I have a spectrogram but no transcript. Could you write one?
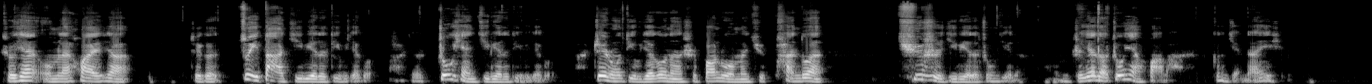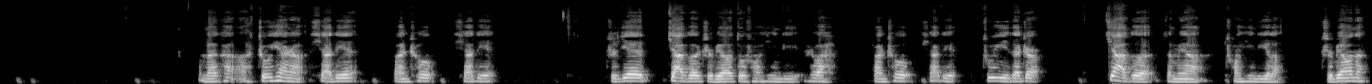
首先，我们来画一下这个最大级别的底部结构啊，就是周线级别的底部结构啊。这种底部结构呢，是帮助我们去判断趋势级别的终结的。我们直接到周线画吧，更简单一些。我们来看啊，周线上下跌反抽下跌，直接价格指标都创新低是吧？反抽下跌，注意在这儿，价格怎么样？创新低了，指标呢？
